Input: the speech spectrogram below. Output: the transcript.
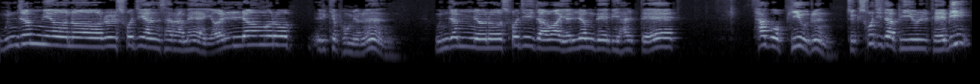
운전면허를 소지한 사람의 연령으로 이렇게 보면은 운전면허 소지자와 연령 대비할 때의 사고 비율은 즉 소지자 비율 대비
